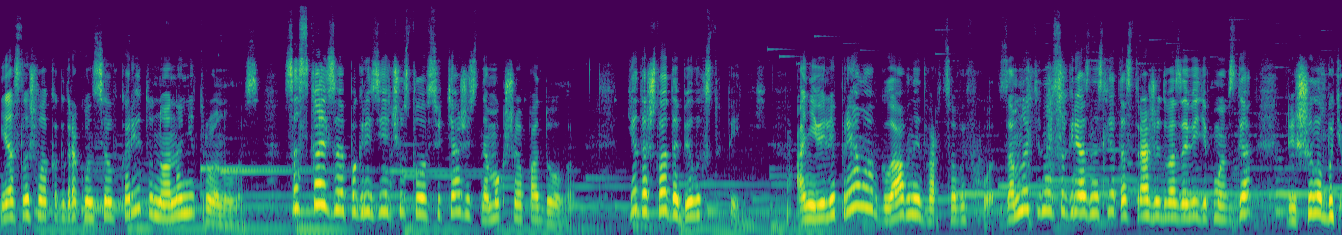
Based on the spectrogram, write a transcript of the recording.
Я слышала, как дракон сел в карету, но она не тронулась. Соскальзывая по грязи, я чувствовала всю тяжесть намокшего подола. Я дошла до белых ступеней. Они вели прямо в главный дворцовый вход. За мной тянулся грязный след, а стража, едва завидев мой взгляд, решила быть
